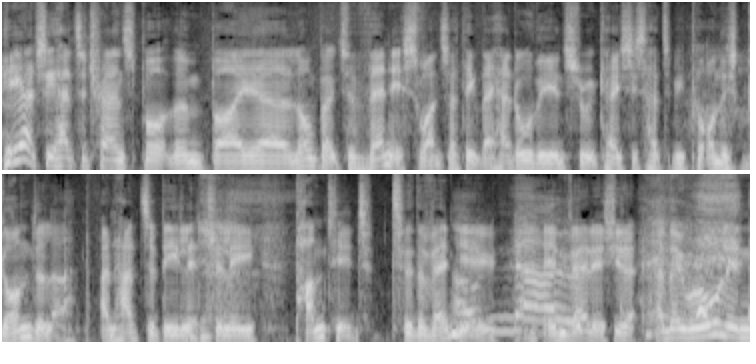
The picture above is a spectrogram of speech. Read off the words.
he actually had to transport them by uh, longboat to Venice once. I think they had all the instrument cases had to be put on this gondola and had to be literally punted to the venue oh, no. in Venice. You know, and they were all in.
